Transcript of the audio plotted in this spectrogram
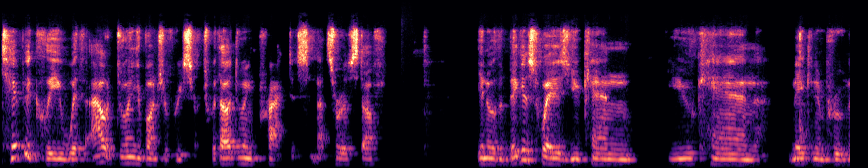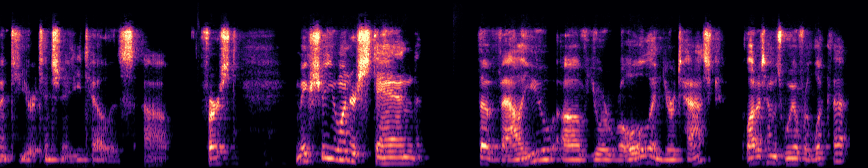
Typically, without doing a bunch of research, without doing practice and that sort of stuff, you know, the biggest ways you can you can make an improvement to your attention to detail is uh, first, make sure you understand the value of your role and your task. A lot of times we overlook that.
